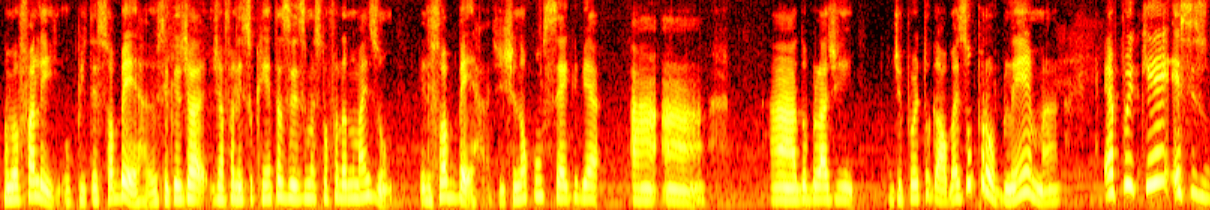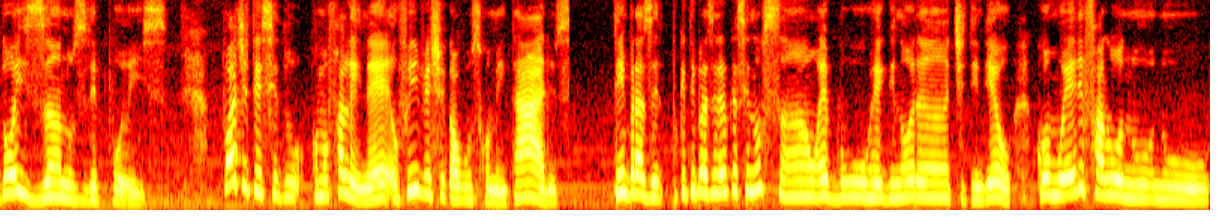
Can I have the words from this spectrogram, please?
Como eu falei, o Peter só berra. Eu sei que eu já, já falei isso 500 vezes, mas estou falando mais uma. Ele só berra. A gente não consegue ver a, a, a, a dublagem de Portugal. Mas o problema é porque esses dois anos depois. Pode ter sido, como eu falei, né? Eu fui investigar alguns comentários. Tem brasileiro, porque tem brasileiro que é sem noção, é burro, é ignorante, entendeu? Como ele falou no, no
